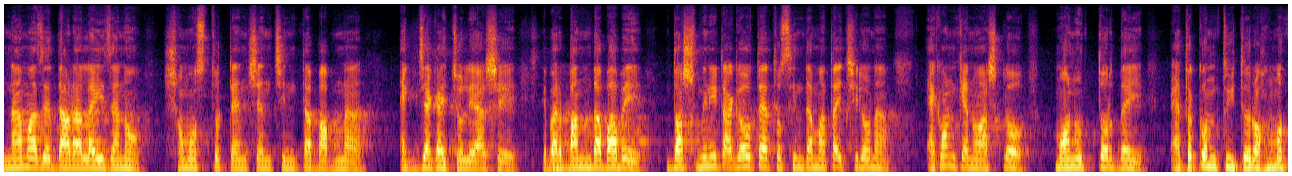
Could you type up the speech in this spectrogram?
নামাজে দাঁড়ালাই যেন সমস্ত টেনশন, চিন্তা, ভাবনা এক জায়গায় চলে আসে। এবার বান্দা ভাবে, দশ মিনিট আগেও তো এত চিন্তা মাথায় ছিল না। এখন কেন আসলো? মন উত্তর দেয়, এতক্ষণ তুই তো রহমত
